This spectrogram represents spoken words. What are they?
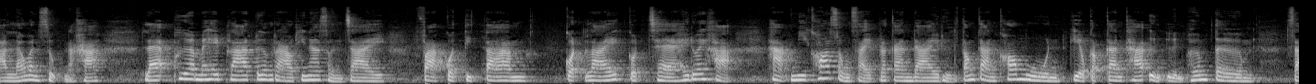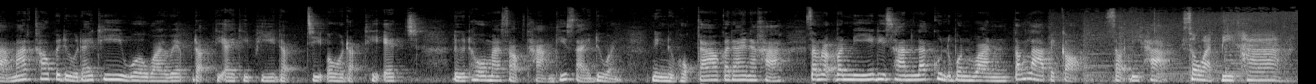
ารและวันศุกร์นะคะ และเพื่อไม่ให้พลาดเรื่องราวที่น่าสนใจ ฝากกดติดตาม กดไลค์กดแชร์ให้ด้วยค่ะ หากมีข้อสงสัยประการใดหรือต้องการข้อมูลเกี่ยวกับการค้าอื่น ๆ เพิ่มเติม สามารถเข้าไปดูได้ที่ www.ditp.go.th หรือโทรมาสอบถามที่สายด่วน 1169 ก็ได้นะคะ สำหรับวันนี้ดิฉันและคุณอุบลวันต้องลาไปก่อน สวัสดีค่ะ สวัสดีค่ะ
